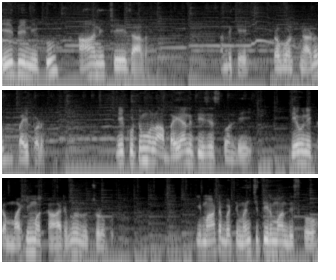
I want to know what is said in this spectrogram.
ఏది నీకు హాని చేయజాలదు. అందుకే ప్రభు అంటున్నాడు భయపడు నీ కుటుంబంలో ఆ భయాన్ని తీసేసుకోండి. దేవుని యొక్క మహిమ కార్యమును నువ్వు చూడబోతు ఈ మాట బట్టి మంచి తీర్మానం తీసుకో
